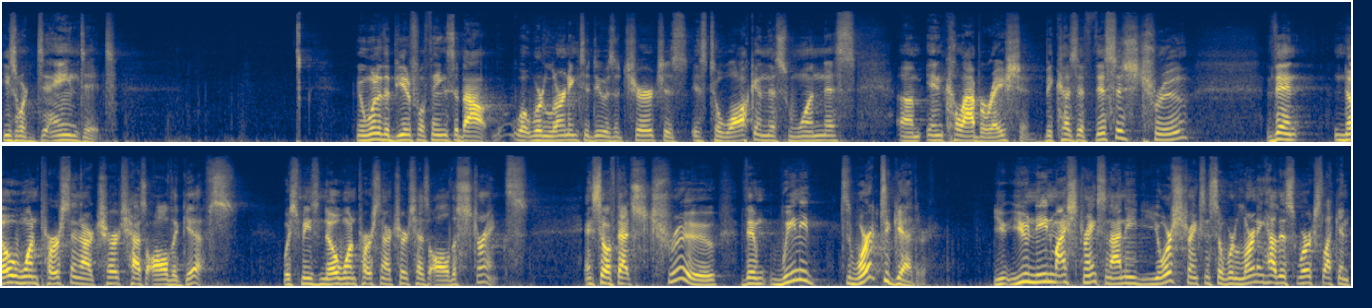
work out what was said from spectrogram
He's ordained it. Know, one of the beautiful things about what we're learning to do as a church is, is to walk in this oneness um, in collaboration. Because if this is true, then no one person in our church has all the gifts, which means no one person in our church has all the strengths. And so, if that's true, then we need to work together. You, you need my strengths and I need your strengths. And so we're learning how this works like in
